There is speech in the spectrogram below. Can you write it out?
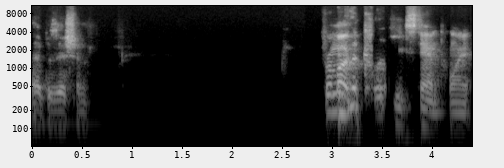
that position. From a coaching standpoint,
